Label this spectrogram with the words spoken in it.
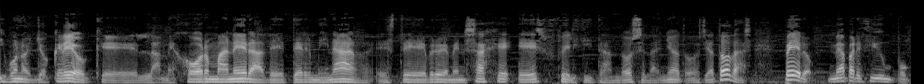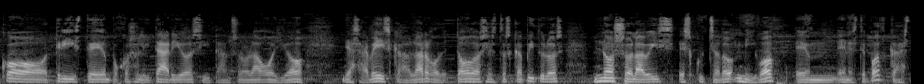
Y bueno, yo creo que la mejor manera de terminar este breve mensaje es felicitándoos el año a todos y a todas. Pero me ha parecido un poco triste, un poco solitario, si tan solo lo hago yo. Ya sabéis que a lo largo de todos estos capítulos no solo habéis escuchado mi voz en, en este podcast,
